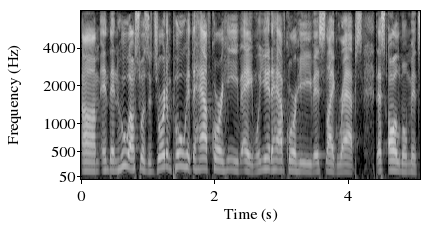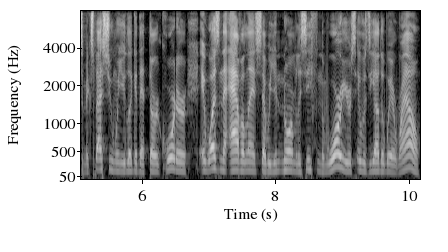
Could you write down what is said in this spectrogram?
Um, and then who else was it? Jordan Poole hit the half court heave. Hey, when you hit a half court heave, it's like raps. That's all the momentum, especially when you look at that third quarter. It wasn't the avalanche that we normally see from the Warriors. It was the other way around.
